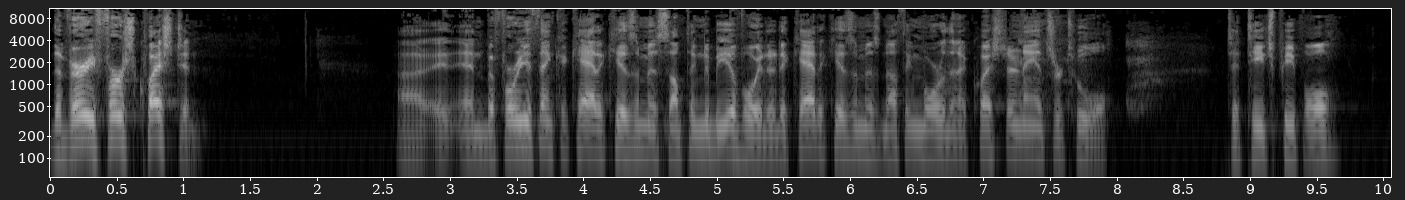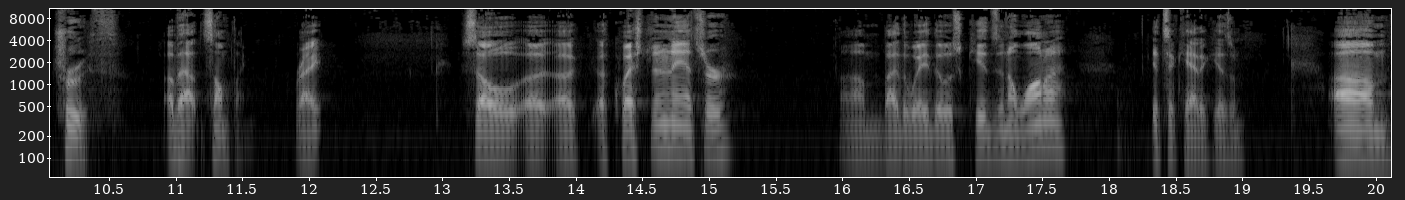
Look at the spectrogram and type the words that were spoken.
the very first question uh, and before you think a catechism is something to be avoided, a catechism is nothing more than a question and answer tool to teach people truth about something, right? So, uh, a, a, question and answer. Um, by the way, those kids in Awana, it's a catechism. Um,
